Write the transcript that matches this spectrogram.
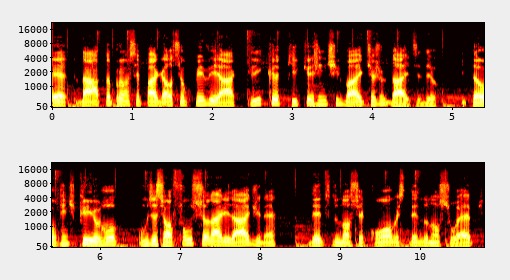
é data para você pagar o seu PVA. Clica aqui que a gente vai te ajudar, entendeu? Então, a gente criou, vamos dizer assim, uma funcionalidade, né? Dentro do nosso e-commerce, dentro do nosso app,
